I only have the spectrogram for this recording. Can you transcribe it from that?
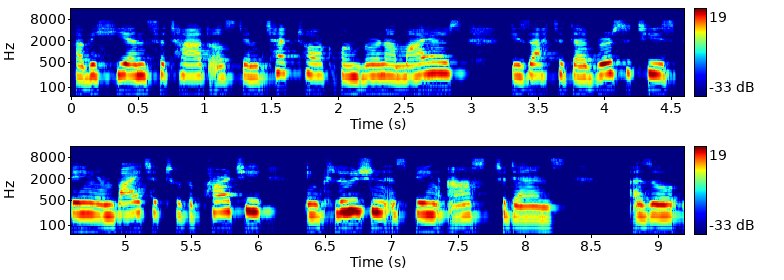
habe ich hier ein Zitat aus dem TED Talk von Werner Myers, die sagte, Diversity is being invited to the party, Inclusion is being asked to dance. Also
